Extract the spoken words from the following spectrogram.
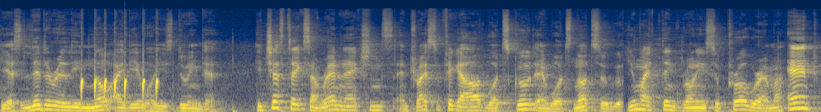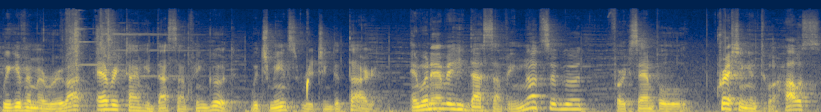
he has literally no idea what he's doing there. He just takes some random actions and tries to figure out what's good and what's not so good. You might think Ronnie is a programmer and we give him a reward every time he does something good, which means reaching the target. And whenever he does something not so good, for example, crashing into a house,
